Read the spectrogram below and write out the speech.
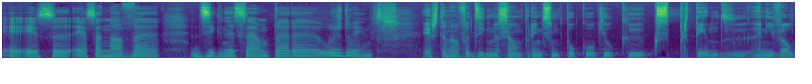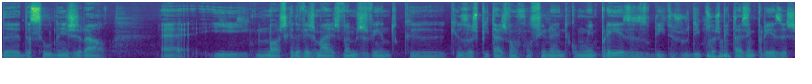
esse, essa nova designação para os doentes? Esta nova designação prende-se um pouco com aquilo que, que, se pretende a nível da, da saúde em geral. Uh, e nós cada vez mais vamos vendo que, que os hospitais vão funcionando como empresas, os ditos, os ditos uhum. hospitais empresas,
